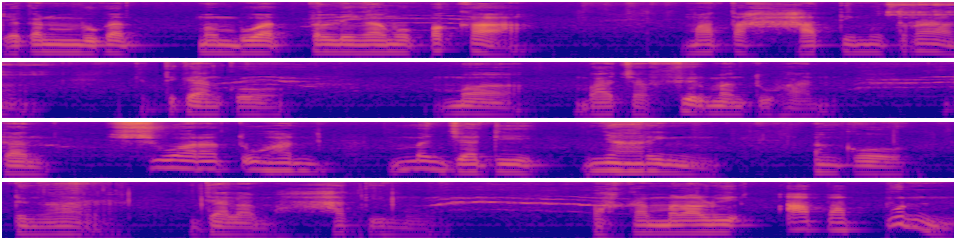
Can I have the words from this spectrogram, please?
Dia akan membuka, membuat telingamu peka, mata hatimu terang ketika engkau membaca firman Tuhan. Dan suara Tuhan menjadi nyaring engkau dengar di dalam hatimu. Bahkan melalui apa pun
